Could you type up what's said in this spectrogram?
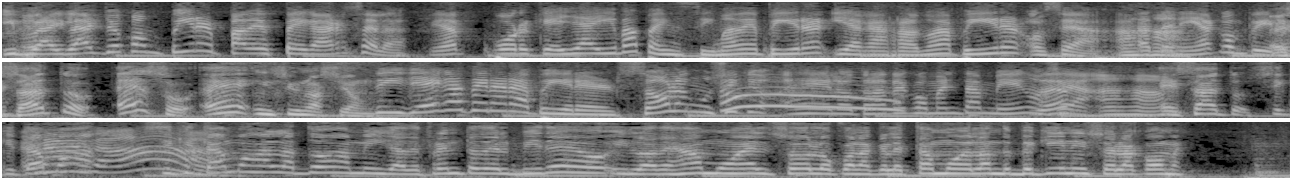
Y bailar yo con Peter para despegársela. Yep. Porque ella iba para encima de Peter y agarrando a Peter, o sea, La ajá. tenía con Peter. Exacto, eso es insinuación. Si llega a tener a Peter solo en un sitio, eh, lo trata de comer también, o sea, ajá. Exacto. Si quitamos, a, si quitamos a las dos amigas de frente del video y lo dejamos a él solo con la que le está modelando el bikini, se la come.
